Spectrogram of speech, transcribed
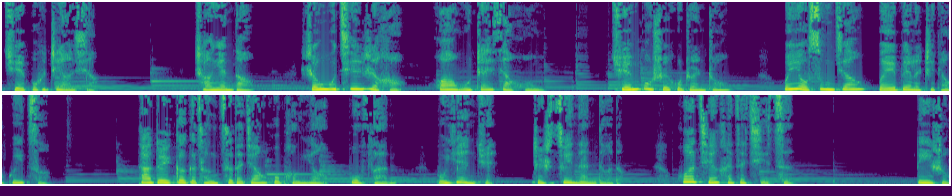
绝不会这样想。常言道：“人无千日好，花无摘下红。”全部《水浒传》中。唯有宋江违背了这条规则，他对各个层次的江湖朋友不烦不厌倦，这是最难得的。花钱还在其次。例如，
